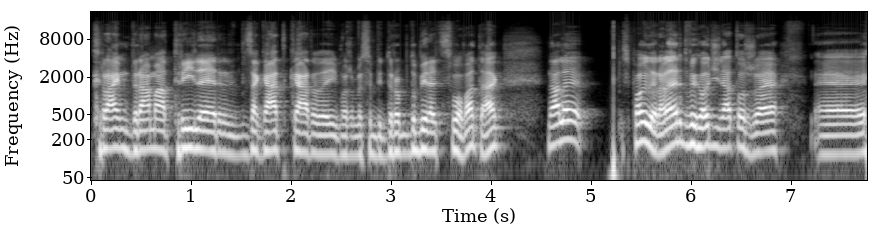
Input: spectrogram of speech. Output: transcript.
crime, drama, thriller, zagadka, tutaj możemy sobie dobierać słowa, tak? No ale spoiler alert, wychodzi na to, że e,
